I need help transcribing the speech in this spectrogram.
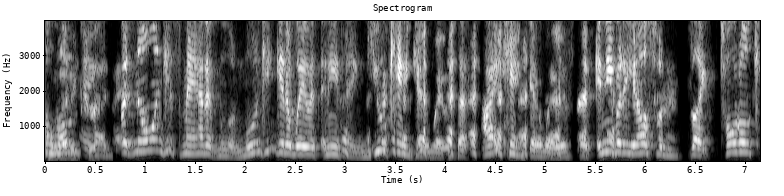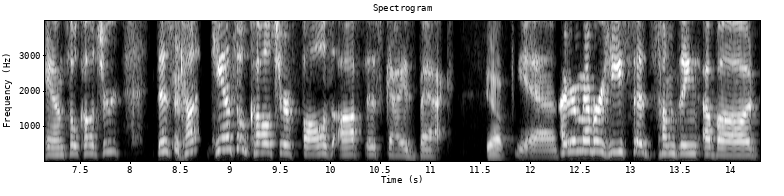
is Moon politically. could, but no one gets mad at Moon. Moon can get away with anything. You can't get away with that. I can't get away with it. Anybody else would like total cancel culture. This ca- cancel culture falls off this guy's back. Yep. Yeah. I remember he said something about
